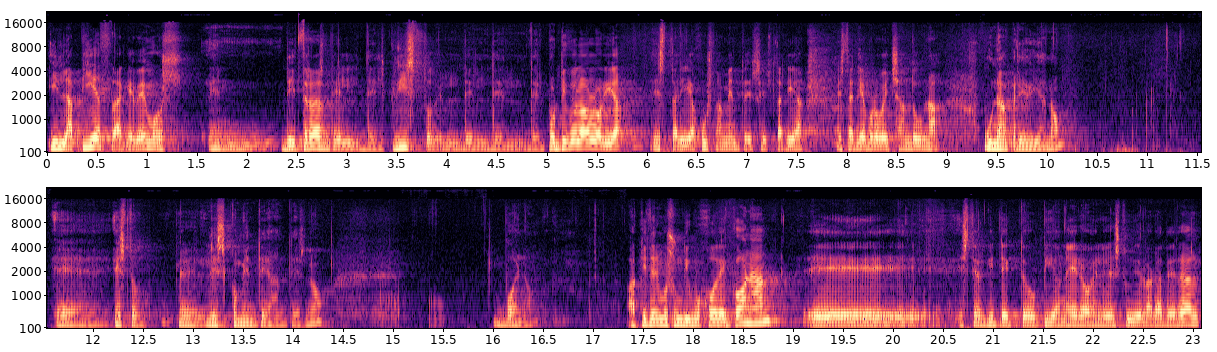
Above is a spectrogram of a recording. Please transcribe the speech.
y la pieza que vemos detrás del, Cristo, del, pórtico de la gloria, estaría justamente, se estaría, estaría aprovechando una, una previa. ¿no? Eh, esto que les comenté antes. ¿no? Bueno, Aquí tenemos un dibujo de Conan, eh, este arquitecto pionero en el estudio de la catedral,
